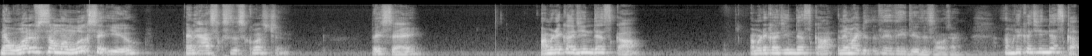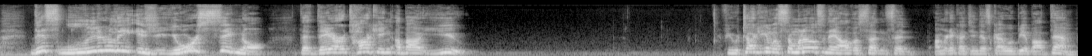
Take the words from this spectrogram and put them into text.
Now, what if someone looks at you and asks this question? They say, アメリカ人ですか America Deska, and they might do they, they do this all the time. America Deska. This literally is your signal that they are talking about you. If you were talking about someone else and they all of a sudden said America Deska, would be about them.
